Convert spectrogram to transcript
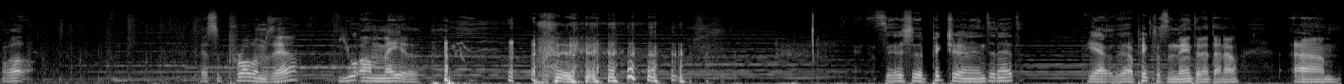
Well, there's a problem there. You are male. There's a picture on the internet. Yeah, there are pictures on the internet, I know. Um,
